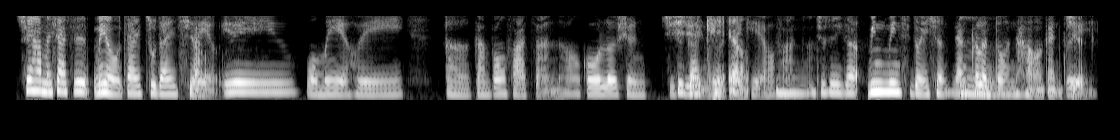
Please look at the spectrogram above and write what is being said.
所以他们下次没有再住在一起了。没有，因为我们也会呃赶崩发展，然后过乐轩继续在 KL, KL 发展，嗯，就是一个 win-win situation，两个人都很好的感觉。嗯、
